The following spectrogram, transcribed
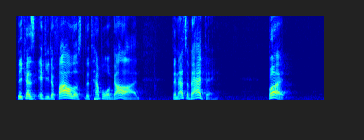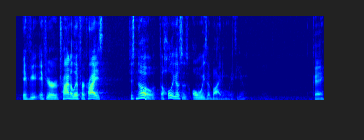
Because if you defile the, the temple of God, then that's a bad thing. But if, you, if you're trying to live for Christ, just know the Holy Ghost is always abiding with you. Okay?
